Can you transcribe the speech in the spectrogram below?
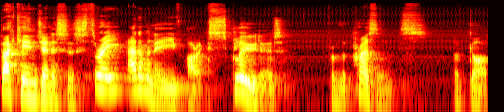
Back in Genesis 3, Adam and Eve are excluded from the presence of God.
